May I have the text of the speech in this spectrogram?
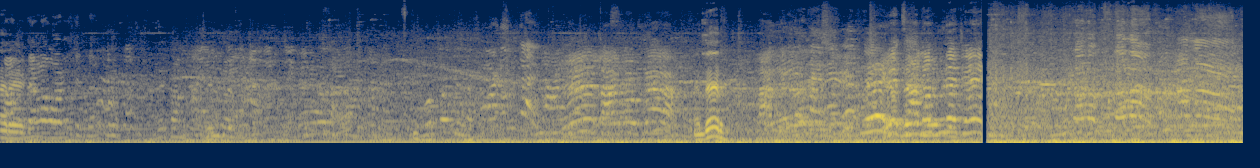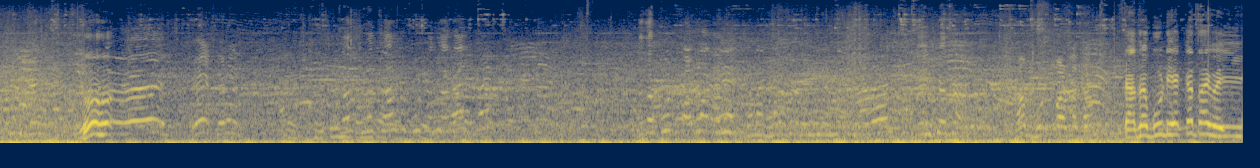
अरे. नंतर माझा बूट एकच आहे भाई.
